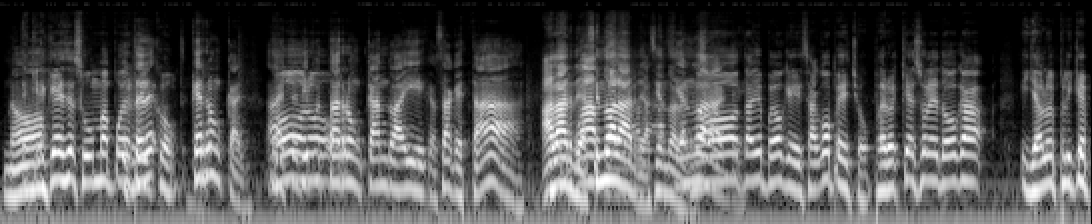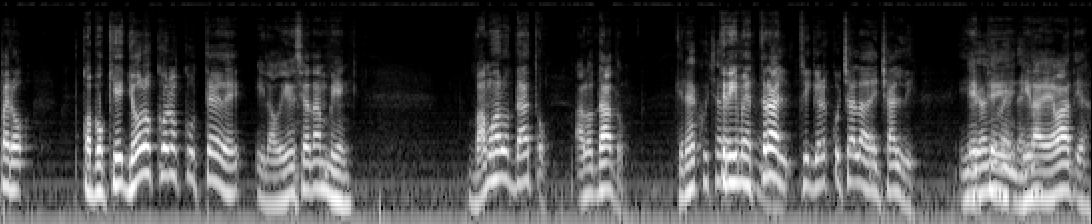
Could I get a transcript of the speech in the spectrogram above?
No. Es que, ese zumba pues Ustedes- rico. ¿Qué roncar? Ah, No, este tipo no. está roncando ahí. O sea, que está... Alarde, guapo, haciendo alarde, haciendo alarde. No, está bien, pero que sacó pecho. Pero es que eso le toca, y ya lo expliqué, pero como que yo los conozco a ustedes y la audiencia también, vamos a los datos, a los datos. ¿Quieres escuchar? Trimestral, si quiero escuchar la de Charlie. Y Este, y la de Batia.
